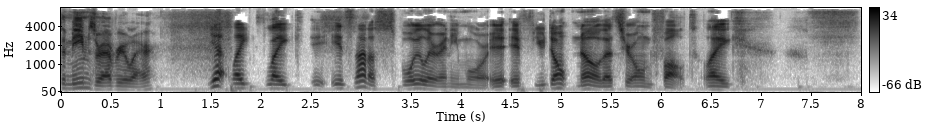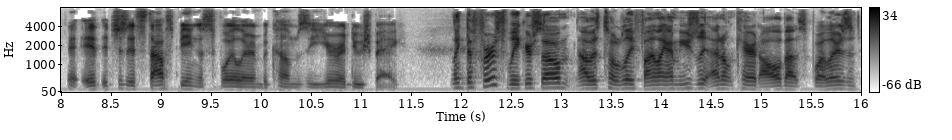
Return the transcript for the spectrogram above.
The memes are everywhere. Yeah, like like it's not a spoiler anymore. If you don't know, that's your own fault. Like it, it just it stops being a spoiler and becomes you're a douchebag. Like the first week or so, I was totally fine. Like I'm usually I don't care at all about spoilers, and,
